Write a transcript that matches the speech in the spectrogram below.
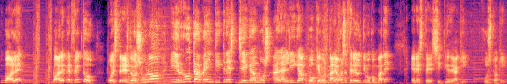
Vale. Vale, perfecto. Pues 3, 2, 1 y ruta 23 llegamos a la Liga Pokémon. Vale, vamos a hacer el último combate en este sitio de aquí justo aquí.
